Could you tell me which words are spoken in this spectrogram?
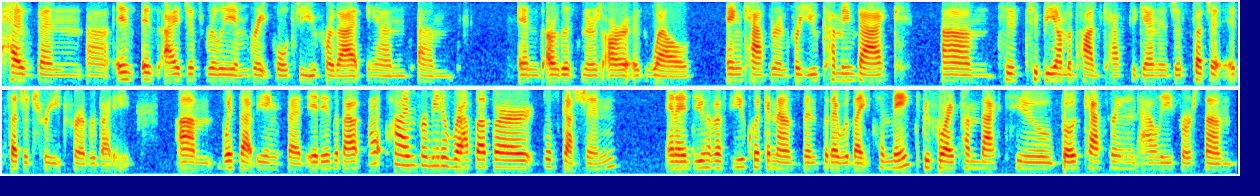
has been uh, is, is I just really am grateful to you for that, and um, and our listeners are as well. And Catherine, for you coming back um, to to be on the podcast again is just such a it's such a treat for everybody. Um, with that being said, it is about that time for me to wrap up our discussion. And I do have a few quick announcements that I would like to make before I come back to both Catherine and Allie for some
